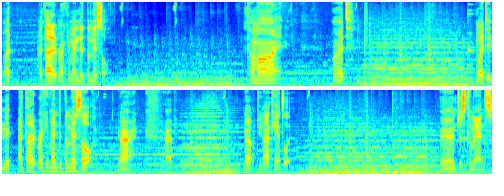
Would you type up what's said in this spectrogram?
What? I thought it recommended the missile. Come on. What? Why didn't it? I thought it recommended the missile. Ah, crap. No, do not cancel it. And just commence.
